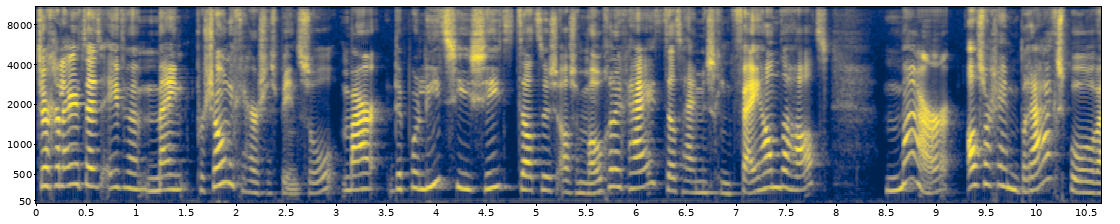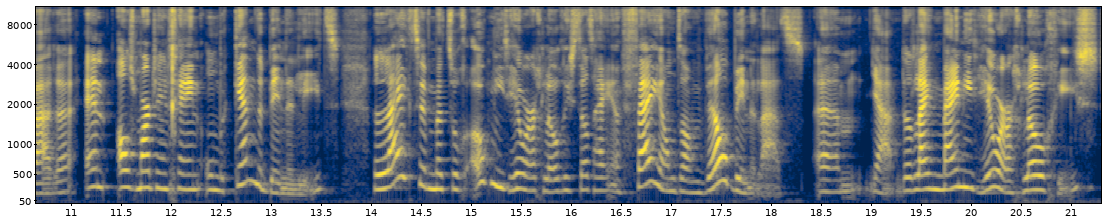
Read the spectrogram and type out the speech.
Tegelijkertijd even mijn persoonlijke hersenspinsel, maar de politie ziet dat dus als een mogelijkheid dat hij misschien vijanden had. Maar als er geen braaksporen waren en als Martin geen onbekende binnenliet, lijkt het me toch ook niet heel erg logisch dat hij een vijand dan wel binnenlaat. Um, ja, dat lijkt mij niet heel erg logisch.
